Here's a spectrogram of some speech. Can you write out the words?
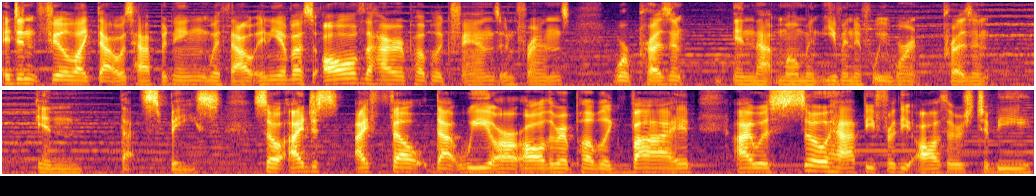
It didn't feel like that was happening without any of us. All of the High Republic fans and friends were present in that moment, even if we weren't present in that space. So I just I felt that we are all the Republic vibe. I was so happy for the authors to be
